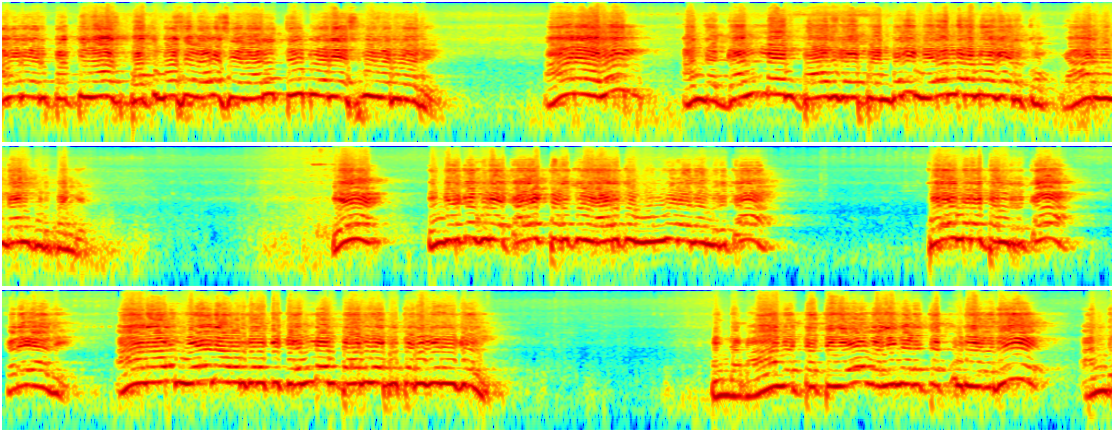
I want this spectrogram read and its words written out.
அவர் ஒரு பத்து மாசம் பத்து மாசம் வேலை செய்வாரு திருப்பி ஒரு எஸ்பி வருவாரு. ஆனாலும் அந்த கன்மேன் பாதுகாப்பு என்பது நிரந்தரமாக இருக்கும். யார் வந்தாலும் கொடுப்பாங்க. ஏன்? இங்க இருக்கக்கூடிய கலெக்டருக்கும் யாருக்கும் முன்விரோதம் இருக்கா? கொலை மிரட்டல் இருக்கா? கிடையாது. ஆனாலும் ஏன் அவர்களுக்கு கன்மேன் பாதுகாப்பு தருகிறீர்கள்? இந்த மாவட்டத்தையே வழிநடத்தக்கூடியது அந்த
